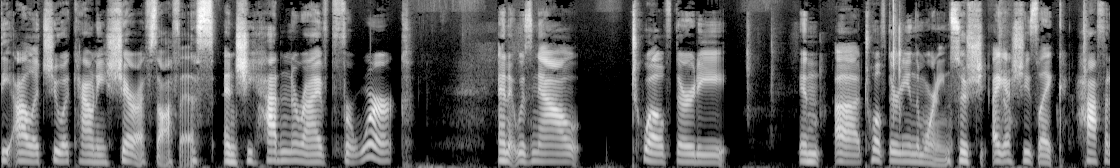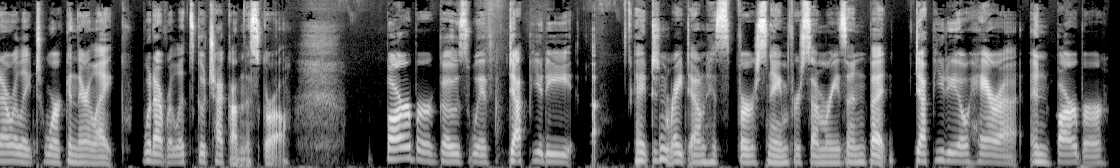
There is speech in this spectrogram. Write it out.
the Alachua County Sheriff's Office, and she hadn't arrived for work. And it was now 1230 in uh 12:30 in the morning. So she I guess she's like half an hour late to work and they're like whatever, let's go check on this girl. Barber goes with deputy I didn't write down his first name for some reason, but Deputy O'Hara and Barber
